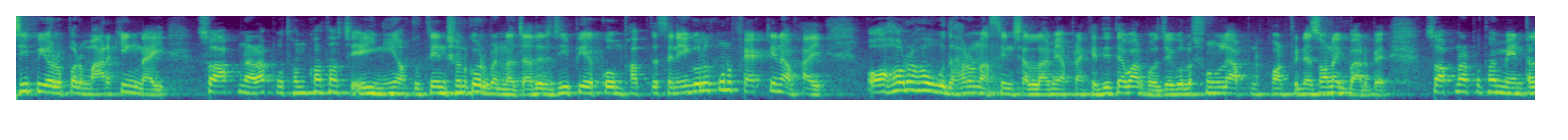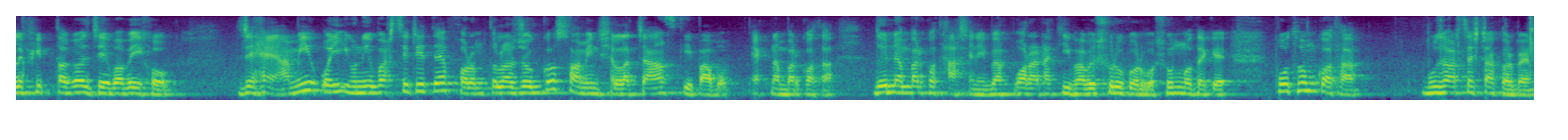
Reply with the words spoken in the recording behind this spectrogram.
জিপিএর ওপর মার্কিং নাই। সো আপনারা প্রথম কথা হচ্ছে এই নিয়ে অত টেনশন করবেন না। যাদের জিপিএ কম ভাবতেছেন এইগুলো কোনো ফ্যাক্টই না ভাই। অহরহ উদাহরণ আছে ইনশাল্লাহ, আমি আপনাকে দিতে পারব। যেগুলো শুনলে আপনার কনফিডেন্স অনেক বাড়বে। সো আপনার প্রথম মেন্টালি ফিট থাকবে, যেভাবেই হোক। যে হ্যাঁ আমি ওই ইউনিভার্সিটিতে ফর্ম তোলার যোগ্য সো আমি ইনশাল্লাহ চান্স কি পাবো? এক নম্বর কথা। দুই নম্বর কথা আসেনি, বা পড়াটা কীভাবে শুরু করব? শূন্য থেকে। প্রথম কথা, বোঝার চেষ্টা করবেন।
